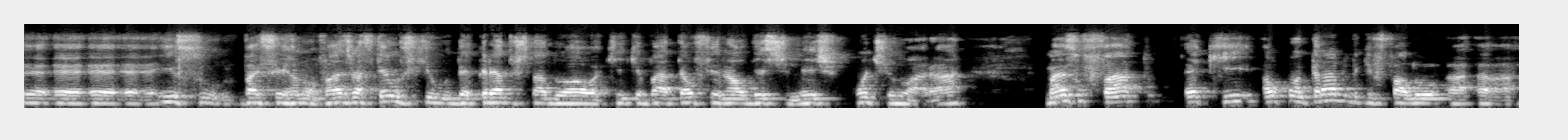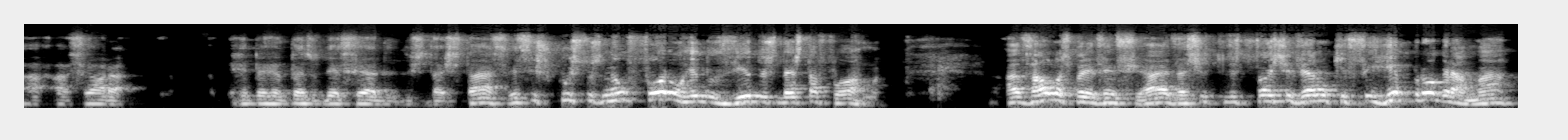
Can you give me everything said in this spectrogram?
é, é, é, isso vai ser renovado. Já temos que o decreto estadual aqui, que vai até o final deste mês, continuará. Mas o fato é que, ao contrário do que falou a, a, a senhora representante do DCE da Estácio, esses custos não foram reduzidos desta forma. As aulas presenciais, as instituições tiveram que se reprogramar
